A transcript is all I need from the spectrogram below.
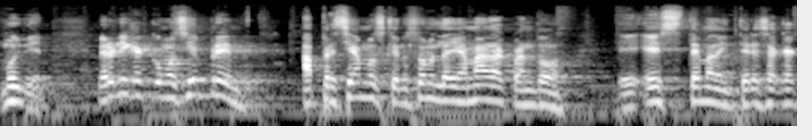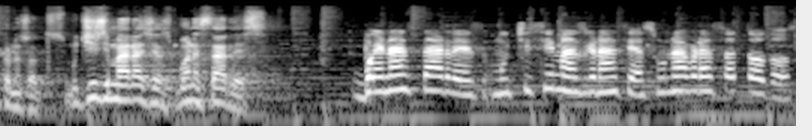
Muy bien. Verónica, como siempre, apreciamos que nos tomes la llamada cuando eh, es tema de interés acá con nosotros. Muchísimas gracias. Buenas tardes. Buenas tardes. Muchísimas gracias. Un abrazo a todos.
